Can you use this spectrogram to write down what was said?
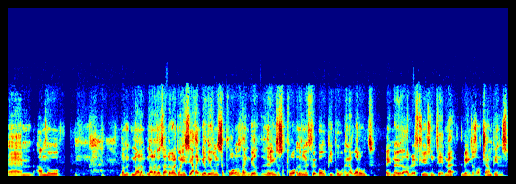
Um, I'm no but none of, none of us are ever going to see. I think we're the only supporters. I think we're the Rangers supporter, the only football people in the world right now that are refusing to admit Rangers are champions.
